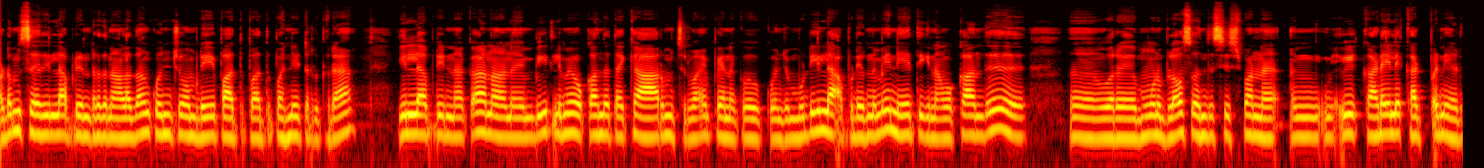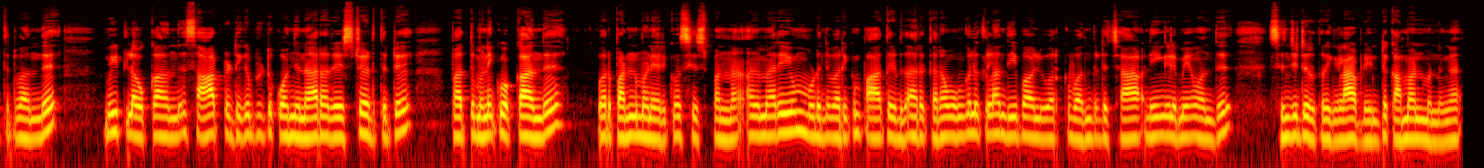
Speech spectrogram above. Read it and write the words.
உடம்பு சரியில்லை அப்படின்றதுனால தான் கொஞ்சம் அப்படியே பார்த்து பார்த்து பண்ணிகிட்டு இருக்கிறேன். இல்லை அப்படின்னாக்கா நான் வீட்லேயுமே உட்காந்து தைக்க ஆரம்பிச்சிருவேன். இப்போ எனக்கு கொஞ்சம் முடியல. அப்படி இருந்துமே நேற்றுக்கு நான் உட்காந்து ஒரு மூணு ப்ளவுஸ் வந்து ஸ்டிச் பண்ணேன். கடையிலே கட் பண்ணி எடுத்துகிட்டு வந்து வீட்டில் உட்காந்து சாப்பிட்டுட்டு கிப்பிட்டு கொஞ்சம் நேரம் ரெஸ்ட் எடுத்துகிட்டு பத்து மணிக்கு உட்காந்து ஒரு பன்னெண்டு மணி வரைக்கும் ஸ்டிச் பண்ணேன். அது மாதிரியும் முடிஞ்ச வரைக்கும் பார்த்துக்கிட்டு தான் இருக்கிறேன். உங்களுக்கெல்லாம் தீபாவளி ஒர்க் வந்துடுச்சா? நீங்களுமே வந்து செஞ்சுட்டு இருக்கிறீங்களா? அப்படின்ட்டு கமெண்ட் பண்ணுங்கள்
